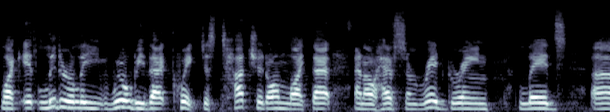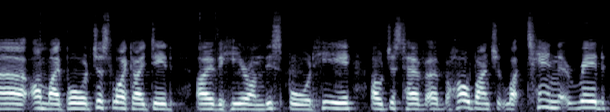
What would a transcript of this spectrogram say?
Like it literally will be that quick. Just touch it on like that and I'll have some red green LEDs uh, on my board just like I did over here on this board here. I'll just have a whole bunch of like 10 red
